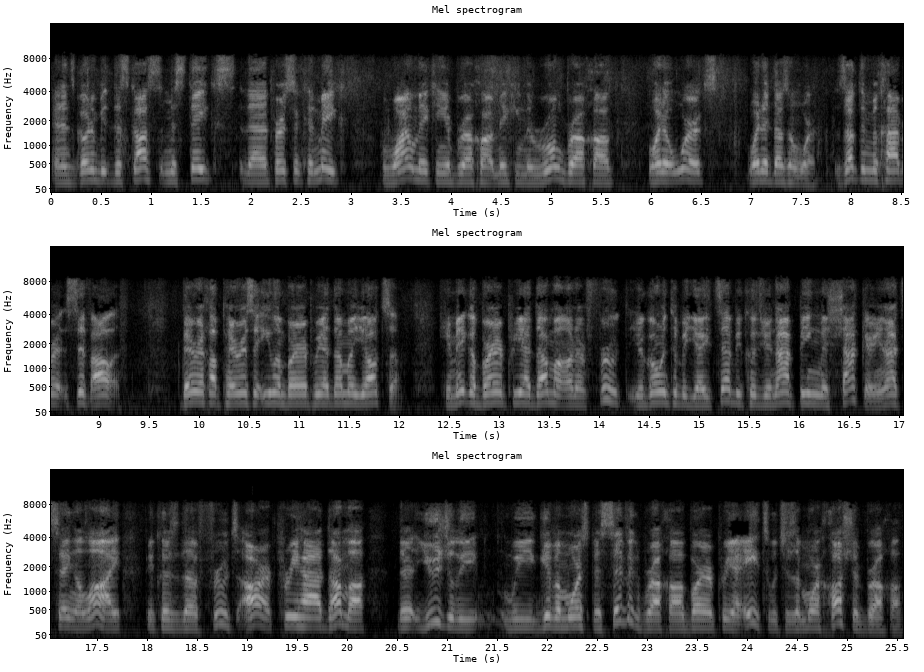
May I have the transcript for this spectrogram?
and it's going to be discuss mistakes that a person can make while making a bracha, making the wrong bracha, when it works, when it doesn't work. Zog the Mechaber Sif Aleph. Berech HaPeris Ilam Bar Priyadama Yotza. If you make a bar priyadama on a fruit, you're going to be yaitze because you're not being mishaker. You're not saying a lie because the fruits are priyadama there usually we give a more specific bracha, bar priya eight, which is a more choshev bracha.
